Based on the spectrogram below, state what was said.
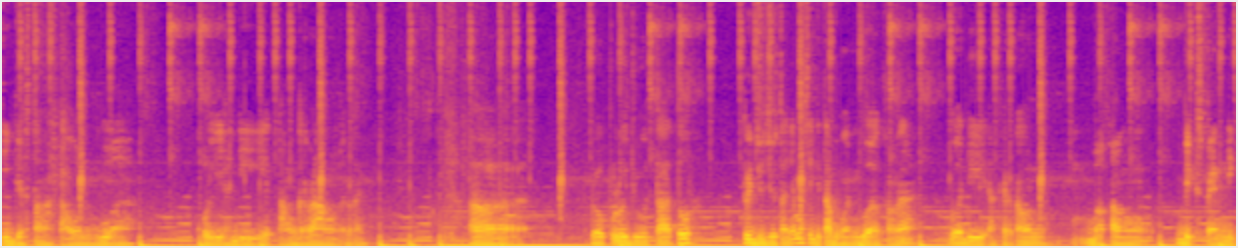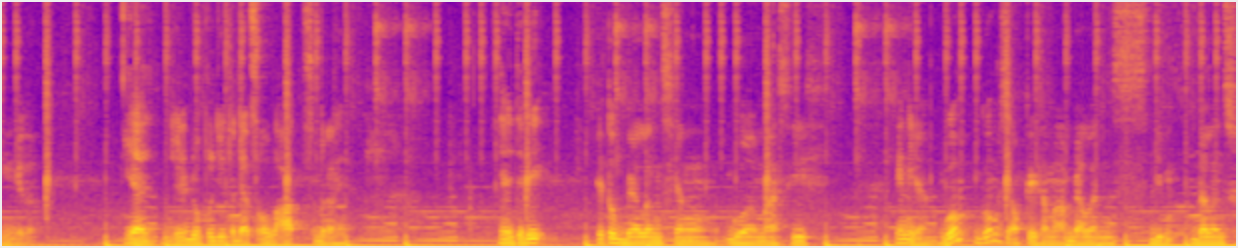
tiga setengah tahun gue kuliah di Tangerang gitu kan. Uh, 20 juta tuh 7 jutanya masih di tabungan gue karena gue di akhir tahun bakal big spending gitu. Ya jadi 20 juta that's a lot sebenarnya. Ya jadi itu balance yang gue masih ini ya gue gue masih oke okay sama balance di balance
